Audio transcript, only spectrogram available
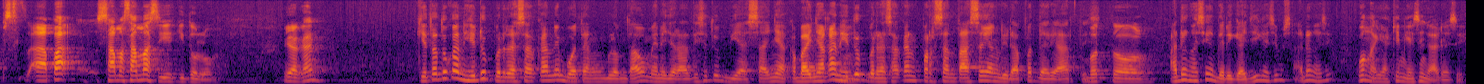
s- apa sama-sama sih gitu loh. Ya kan? Kita tuh kan hidup berdasarkan nih buat yang belum tahu manajer artis itu biasanya kebanyakan Hmm. hidup berdasarkan persentase yang didapat dari artis. Betul. Ada nggak sih yang dari gaji nggak sih mas? Ada nggak sih? Gue nggak yakin guys sih nggak ada sih.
